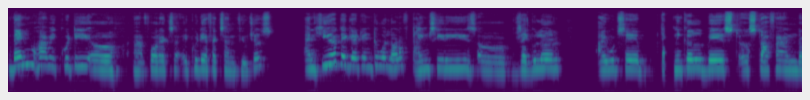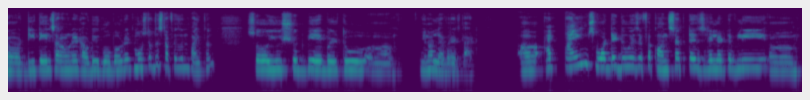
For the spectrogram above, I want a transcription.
Then you have equity uh, uh, forex equity fx and futures. And here they get into a lot of time series uh, regular i would say technical based uh, stuff and uh, details around it. How do you go about it? Most of the stuff is in python. So you should be able to uh, you know leverage that uh, at times what they do is if a concept is relatively um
